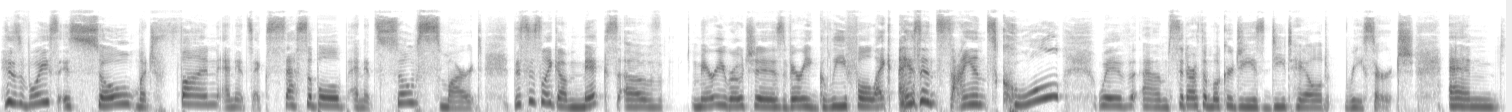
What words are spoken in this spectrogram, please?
His voice is so much fun and it's accessible and it's so smart. This is like like a mix of Mary Roach's very gleeful, like, isn't science cool? with um, Siddhartha Mukherjee's detailed research. And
